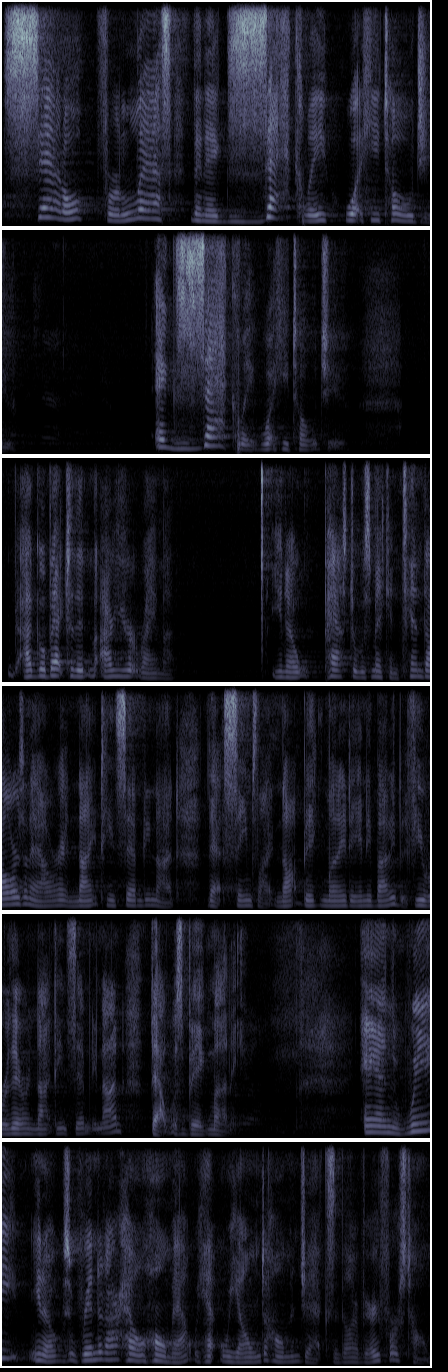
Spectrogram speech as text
settle for less than exactly what He told you. Exactly what He told you. I go back to the, our year at Rhema. You know, pastor was making $10 an hour in 1979. That seems like not big money to anybody, but if you were there in 1979, that was big money. And we, you know, rented our home out. We, had, we owned a home in Jacksonville, our very first home.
